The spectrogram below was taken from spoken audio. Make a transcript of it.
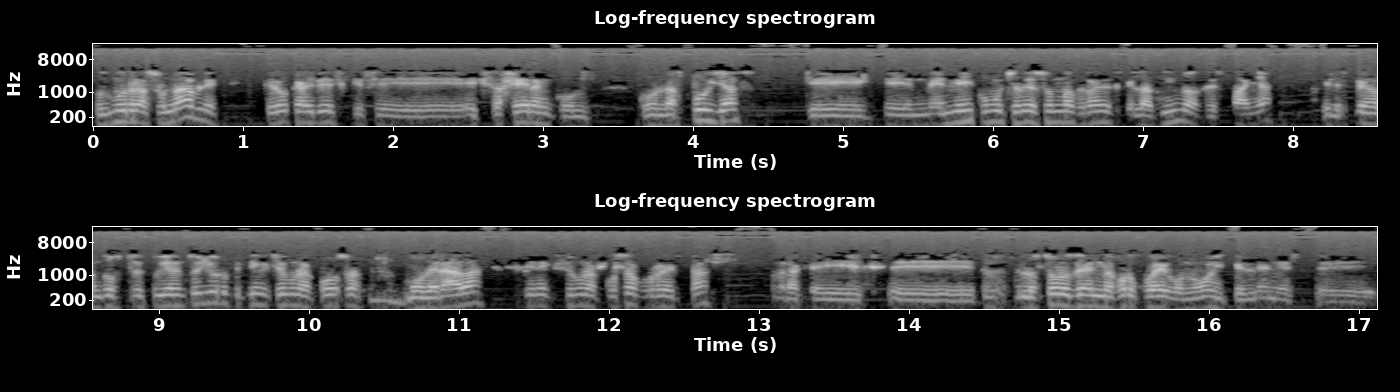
pues muy razonable. Creo que hay veces que se exageran con, con las pullas, que, en, México muchas veces son más grandes que las mismas de España, que les pegan dos, tres pullas. Entonces yo creo que tiene que ser una cosa moderada, tiene que ser una cosa correcta para que este, pues, los toros den mejor juego, ¿no? Y que den, este,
